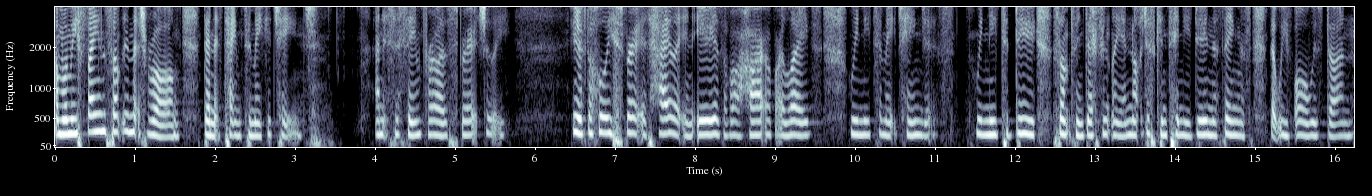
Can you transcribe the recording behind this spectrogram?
and when we find something that's wrong, then it's time to make a change. And it's the same for us spiritually. You know, if the Holy Spirit is highlighting areas of our heart, of our lives, we need to make changes. We need to do something differently and not just continue doing the things that we've always done.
